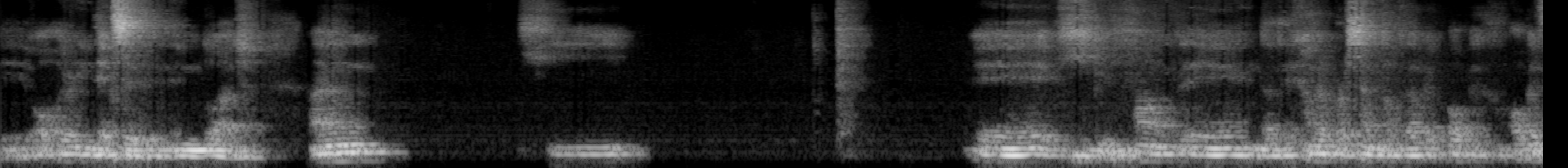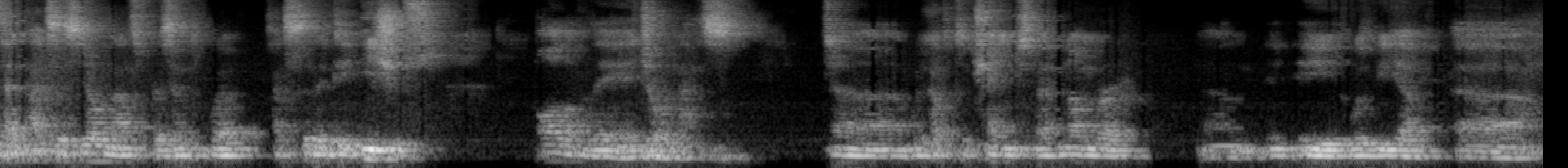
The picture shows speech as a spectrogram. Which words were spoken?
uh, or indexed in, in. And he uh, he found uh, that 100% of the open, open site access journals present web accessibility issues, all of the journals. Uh, we have to change that number. Um, it, it will be a, uh,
